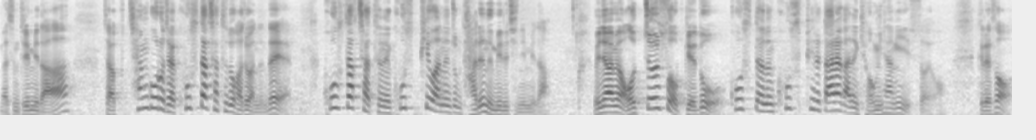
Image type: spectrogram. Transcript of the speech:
말씀드립니다. 자, 참고로 제가 코스닥 차트도 가져왔는데 코스닥 차트는 코스피와는 좀 다른 의미를 지닙니다. 왜냐하면 어쩔 수 없게도 코스닥은 코스피를 따라가는 경향이 있어요. 그래서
